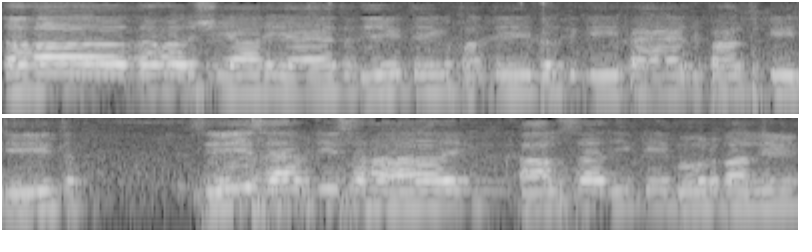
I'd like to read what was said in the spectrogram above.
ਤਹਾ ਤਹਾਂ ਰਸ਼ਿਆਰੇ ਐਤ ਦੇਖ ਦੇਖ ਫਤਿਹ ਬਿਰਤ ਕੀ ਪੈਜ ਪੰਥ ਕੀ ਜੀਤ। ਸ੍ਰੀ ਸਾਹਿਬ ਜੀ ਸਹਾਇ, ਖਾਲਸਾ ਜੀ ਕੇ ਬੋਲ ਬਾਲੇ।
